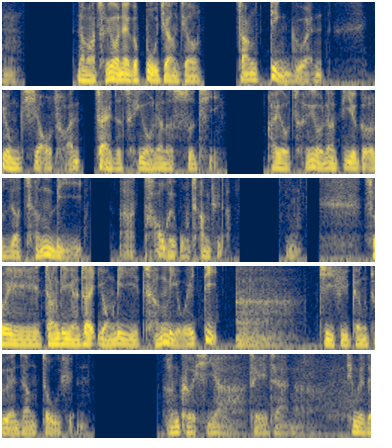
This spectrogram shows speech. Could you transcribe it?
嗯，那么陈友谅那个部将叫张定远，用小船载着陈友谅的尸体，还有陈友谅第二个儿子叫陈礼啊，逃回武昌去的。嗯，所以张定远在拥立陈礼为帝啊，继续跟朱元璋周旋。很可惜啊，这一战啊。因为个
